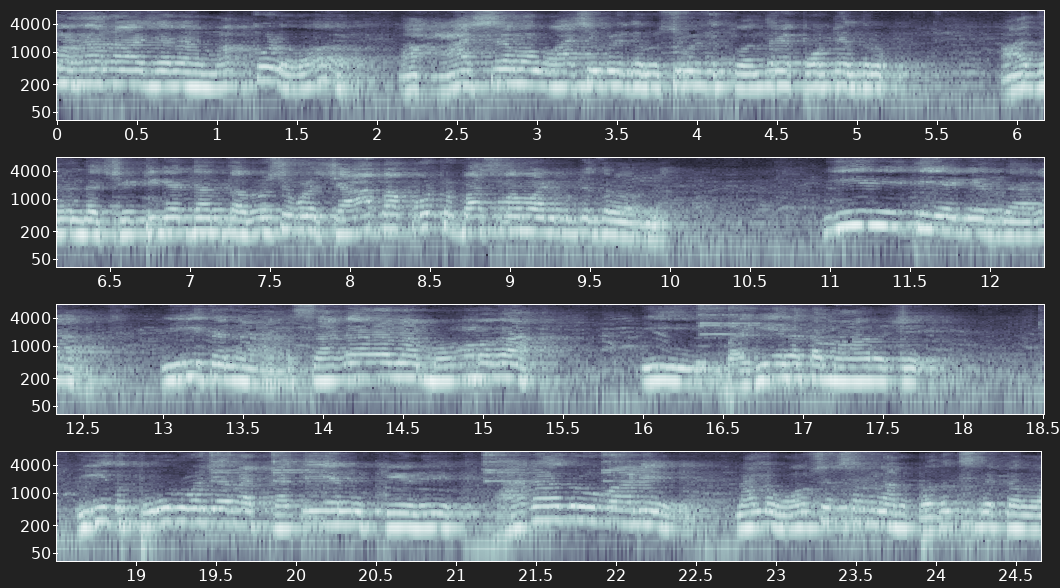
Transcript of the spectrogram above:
ಮಹಾರಾಜನ ಮಕ್ಕಳು ಆ ಆಶ್ರಮ ವಾಸಿಗಳಿಗೆ, ಋಷಿಗಳಿಗೆ ತೊಂದರೆ ಕೊಟ್ಟಿದ್ರು. ಆದ್ರಿಂದ ಸಿಟ್ಟಿಗೆದ್ದಂಥ ಋಷಿಗಳು ಶಾಪ ಕೊಟ್ಟು ಭಸ್ಮ ಮಾಡಿಬಿಟ್ಟಿದ್ರು ಅವ್ರನ್ನ. ಈ ರೀತಿಯಾಗಿದ್ದಾಗ ಈತನ ಸಗರನ ಮೊಮ್ಮಗ ಈ ಭಗೀರಥ ಮಹರ್ಷಿ. ಈತ ಪೂರ್ವಜರ ಕಥೆಯನ್ನು ಕೇಳಿ ಹಾಗಾದರೂ ಮಾಡಿ ನನ್ನ ವಂಶಸ್ಥರನ್ನು ನಾನು ಬದುಕಿಸ್ಬೇಕಲ್ಲ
